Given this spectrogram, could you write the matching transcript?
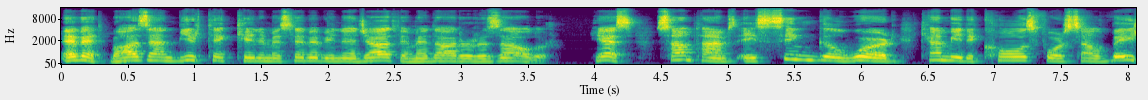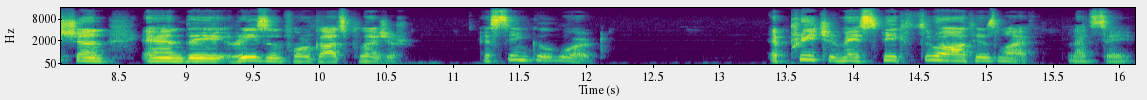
Evet, bazen bir tek kelime sebebi necat ve medarı rıza olur. Yes, sometimes a single word can be the cause for salvation and the reason for God's pleasure. A single word. A preacher may speak throughout his life, let's say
